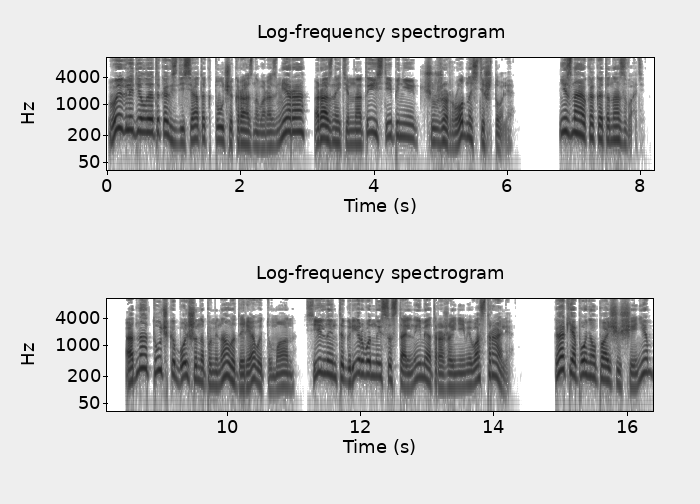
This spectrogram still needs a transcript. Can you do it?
Выглядело это как с десяток тучек разного размера, разной темноты и степени чужеродности, что ли. Не знаю, как это назвать. Одна тучка больше напоминала дырявый туман, сильно интегрированный с остальными отражениями в астрале. Как я понял по ощущениям,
